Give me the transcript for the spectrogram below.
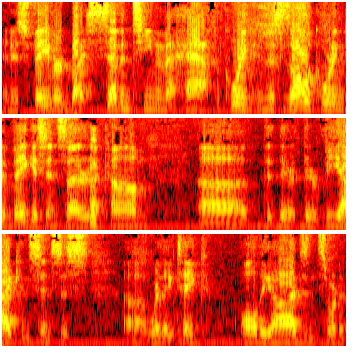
and is favored by 17 and a half. According, and this is all according to VegasInsider.com, uh, their their VI consensus, uh, where they take all the odds and sort of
